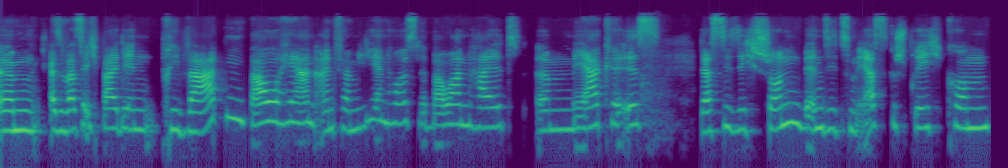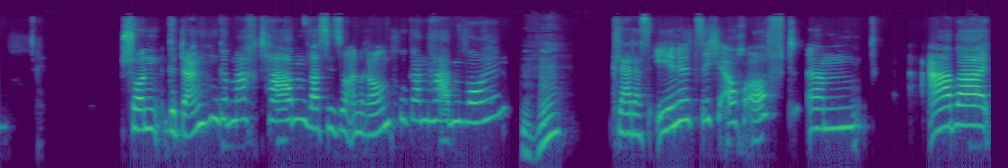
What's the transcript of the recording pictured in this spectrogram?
Ähm, also was ich bei den privaten Bauherren, Einfamilienhäuslebauern halt ähm, merke, ist, dass sie sich schon, wenn sie zum Erstgespräch kommen, schon Gedanken gemacht haben, was sie so an Raumprogramm haben wollen. Mhm. Klar, das ähnelt sich auch oft, ähm, aber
